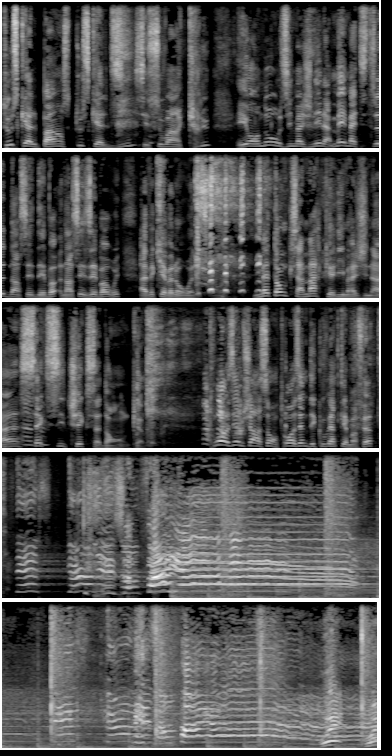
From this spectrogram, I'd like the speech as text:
tout ce qu'elle pense, tout ce qu'elle dit. C'est souvent cru. Et on ose imaginer la même attitude dans ses débats, dans ses débats, oui, avec Kevin Owens. Mettons que ça marque l'imaginaire. Sexy Chicks, donc. Troisième chanson, troisième découverte qu'elle m'a faite. Oui, oui,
